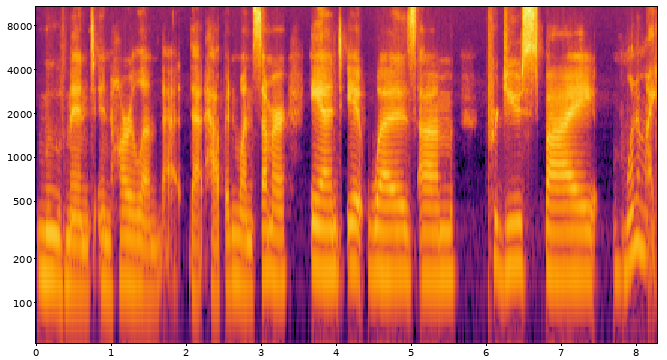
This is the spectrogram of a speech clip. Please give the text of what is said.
movement in Harlem that that happened one summer, and it was um, produced by one of my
